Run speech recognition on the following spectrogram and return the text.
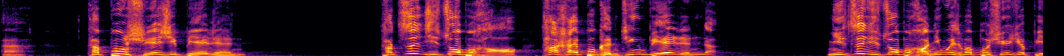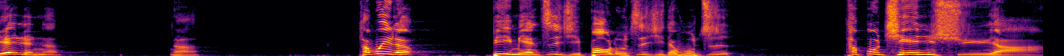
啊，他不学习别人。他自己做不好，他还不肯听别人的。你自己做不好，你为什么不学学别人呢？啊？他为了避免自己暴露自己的无知，他不谦虚呀，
